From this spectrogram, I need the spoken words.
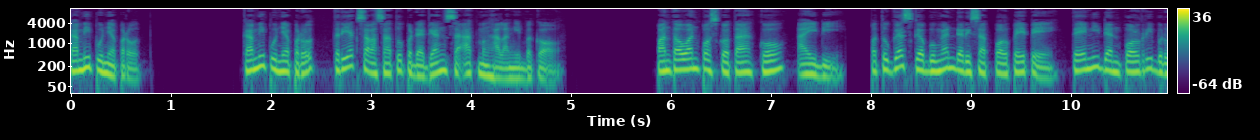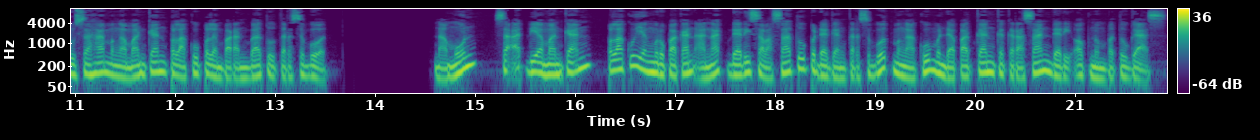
Kami punya perut. Kami punya perut, teriak salah satu pedagang saat menghalangi beko. Pantauan pos kota Ko, ID. Petugas gabungan dari Satpol PP, TNI dan Polri berusaha mengamankan pelaku pelemparan batu tersebut. Namun, saat diamankan, pelaku yang merupakan anak dari salah satu pedagang tersebut mengaku mendapatkan kekerasan dari oknum petugas.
